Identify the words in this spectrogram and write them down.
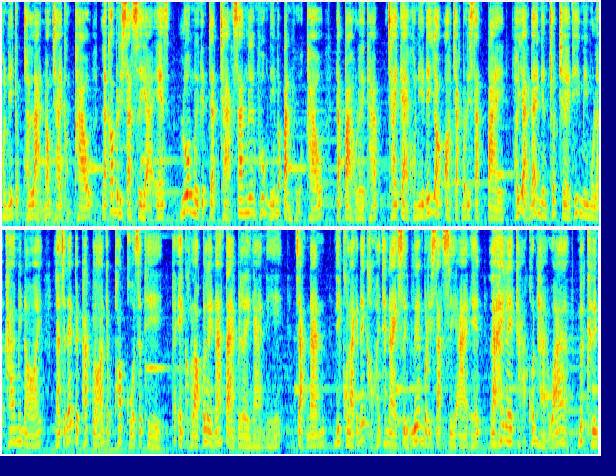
คนนี้กับคอนหลานน้องชายของเขา แล้วก็บริษัท CRS ร่วมมือกันจัดฉากสร้างเรื่องพวกนี้มาปั่นหัวเขา แต่เปล่าเลยครับ ชายแก่คนนี้ได้ยอมออกจากบริษัทไป เพราะอยากได้เงินชดเชยที่มีมูลค่าไม่น้อย แล้วจะได้ไปพักร้อนกับครอบครัวสักที พระเอกของเราก็เลยหน้าแตกไปเลยงานนี้ จากนั้นนิโคลายก็ได้ขอให้ทนายสืบเรื่องบริษัท CRS และให้เลขาค้นหาว่าเมื่อคืน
